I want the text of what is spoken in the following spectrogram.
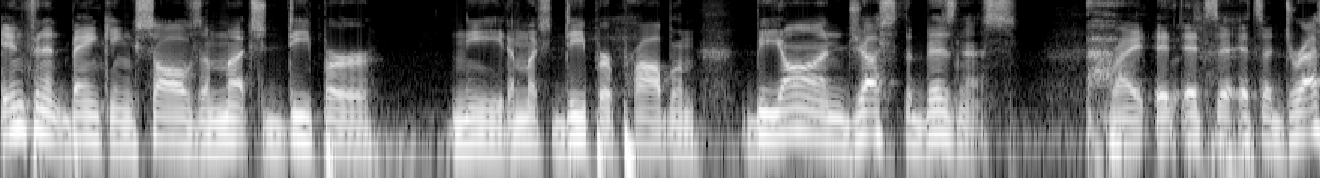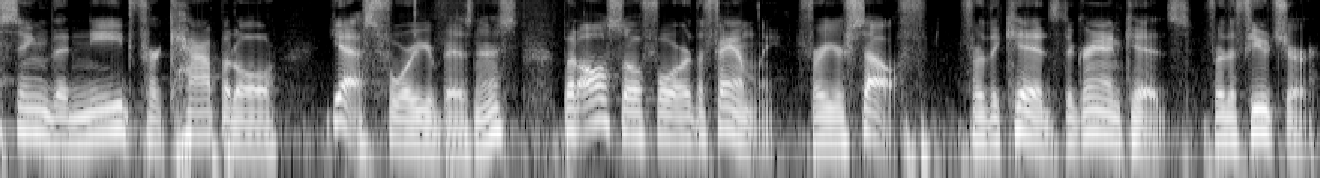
infinite banking solves a much deeper need, a much deeper problem beyond just the business. Right? It, it's it's addressing the need for capital yes, for your business, but also for the family, for yourself, for the kids, the grandkids, for the future,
